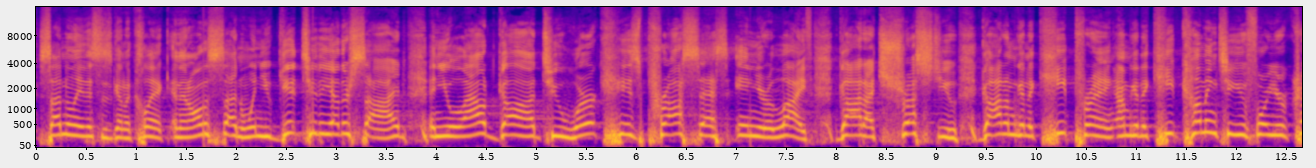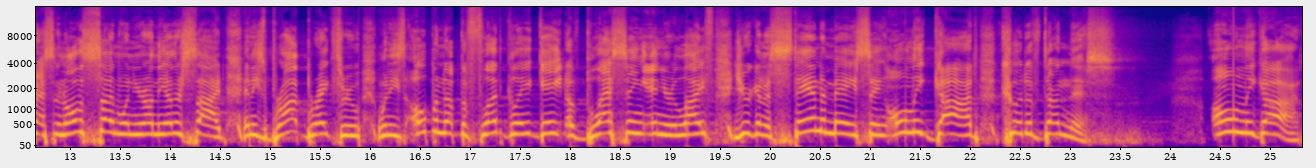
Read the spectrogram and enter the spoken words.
suddenly this is going to click. And then all of a sudden, when you get to the other side and you allowed God to work his process in your life, God, I trust you. God, I'm going to keep praying. I'm going to keep coming to you for your crest. And all of a sudden, when you're on the other side and he's brought breakthrough, when he's opened up the floodgate of blessing in your life, you're going to stand amazed saying, Only God could have done this. Only God.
